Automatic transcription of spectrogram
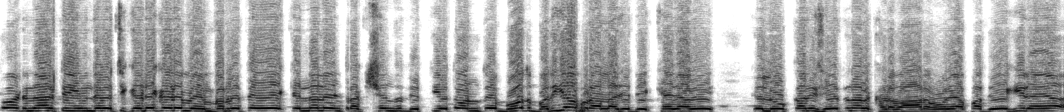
ਤੁਹਾਡੇ ਨਾਲ ਟੀਮ ਦੇ ਵਿੱਚ ਕਿਹੜੇ ਕਿਹੜੇ ਮੈਂਬਰ ਨੇ ਤੇ ਕਿੰਨਾਂ ਨੇ ਇੰਟਰੈਕਸ਼ਨ ਦਿੱਤੀ ਹੈ? ਤੁਹਾਨੂੰ ਤੇ ਬਹੁਤ ਵਧੀਆ ਉਪਰਾਲਾ ਜੇ ਦੇਖਿਆ ਜਾਵੇ ਕਿ ਲੋਕਾਂ ਦੀ ਸਿਹਤ ਨਾਲ ਖੜਵਾਰ ਹੋਇਆ ਆਪਾਂ ਦੇਖ ਹੀ ਰਹੇ ਆ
